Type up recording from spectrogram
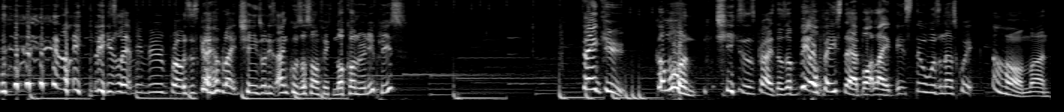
like, please let me move, bro. Does this guy have, like, chains on his ankles or something? Knock on Rooney, please. Thank you. Come on. Jesus Christ. There's a bit of pace there, but, like, it still wasn't as quick. Oh, man.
